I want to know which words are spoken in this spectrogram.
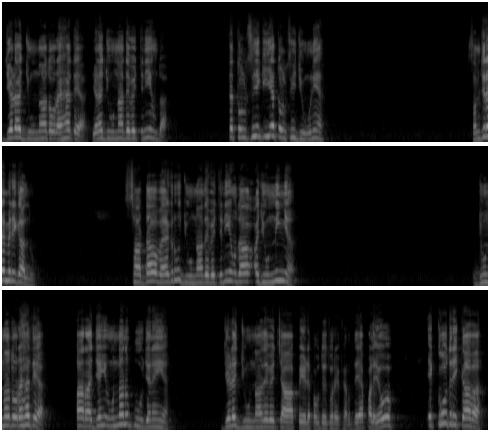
ਜਿਹੜਾ ਜੂਨਾ ਤੋਂ ਰਹਿਤ ਆ, ਜਿਹੜਾ ਜੂਨਾ ਦੇ ਵਿੱਚ ਨਹੀਂ ਹੁੰਦਾ। ਤੇ ਤੁਲਸੀ ਕੀ ਆ? ਤੁਲਸੀ ਜੂਨ ਆ। ਸਮਝ ਰਹੇ ਮੇਰੀ ਗੱਲ ਨੂੰ? ਸਾਡਾ ਵੈਗਰੂ ਜੂਨਾ ਦੇ ਵਿੱਚ ਨਹੀਂ ਆਉਂਦਾ, ਅਜੂਨੀ ਆ। ਜੂਨਾ ਤੋਂ ਰਹਿਤ ਆ। ਪਰ ਅੱਜ ਅਸੀਂ ਉਹਨਾਂ ਨੂੰ ਪੂਜਨੇ ਆ, ਜਿਹੜੇ ਜੂਨਾ ਦੇ ਵਿੱਚ ਆ ਪੇੜ ਪੌਦੇ ਤੁਰੇ ਫਿਰਦੇ ਆ। ਭਲੇ ਉਹ ਇੱਕੋ ਤਰੀਕਾ ਵਾ।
